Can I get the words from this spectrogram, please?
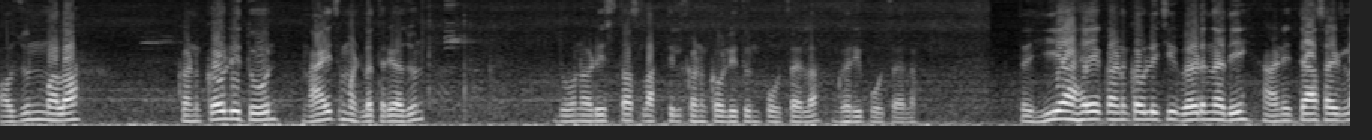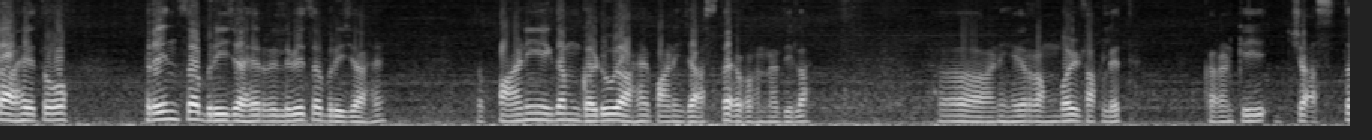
अजून मला कणकवलीतून नाहीच म्हटलं तरी अजून दोन अडीच तास लागतील कणकवलीतून पोचायला घरी पोचायला तर ही आहे कणकवलीची गड नदी आणि त्या साईडला आहे तो ट्रेनचा ब्रिज आहे रेल्वेचा ब्रिज आहे. तर पाणी एकदम गडूळ आहे पाणी जास्त आहे बघा नदीला. आणि हे रंबल टाकलेत. कारण की जास्त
